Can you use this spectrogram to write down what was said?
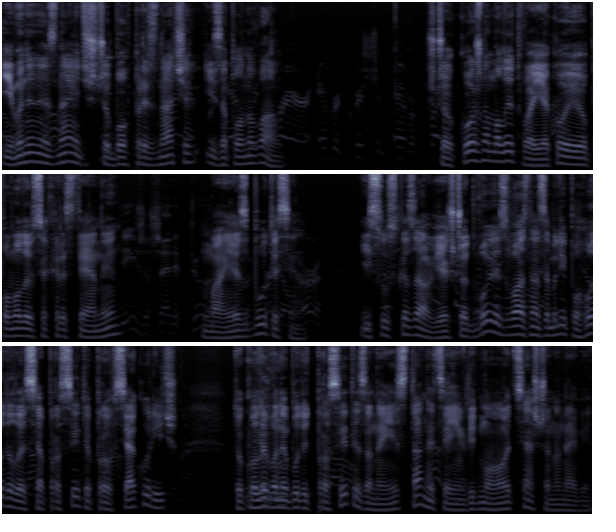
і вони не знають, що Бог призначив і запланував, що кожна молитва, якою помолився християнин, має збутися. Ісус сказав: якщо двоє з вас на землі погодилися просити про всяку річ, то коли вони будуть просити за неї, станеться їм від мого Отця, що на небі.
